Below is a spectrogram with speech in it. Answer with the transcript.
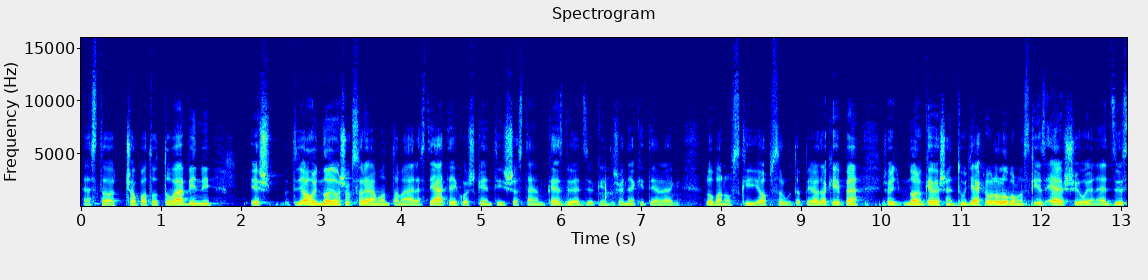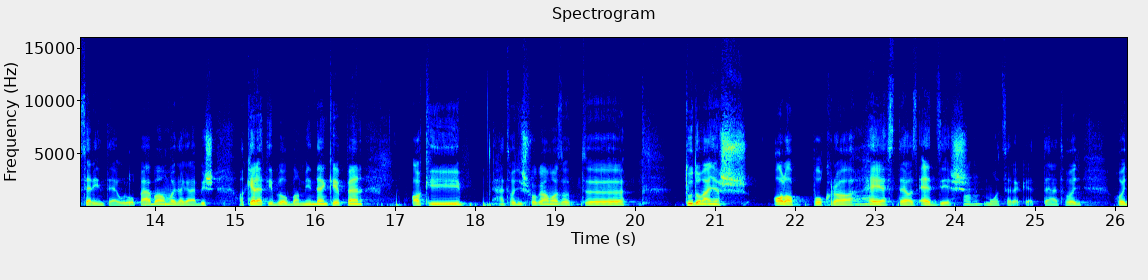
ezt a csapatot továbbvinni és ugye, ahogy nagyon sokszor elmondtam már ezt játékosként is, aztán kezdőedzőként is, hogy neki tényleg Lobanovski abszolút a példaképe, és hogy nagyon kevesen tudják róla. Lobanovski az első olyan edző szerinte Európában, vagy legalábbis a keleti blogban mindenképpen, aki, hát hogy is fogalmazott, tudományos alapokra helyezte az edzés uh-huh. módszereket. Tehát, hogy, hogy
